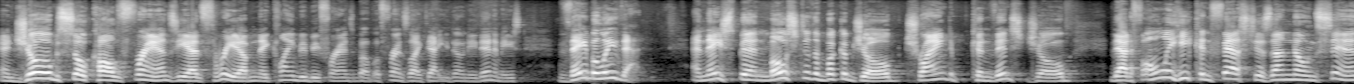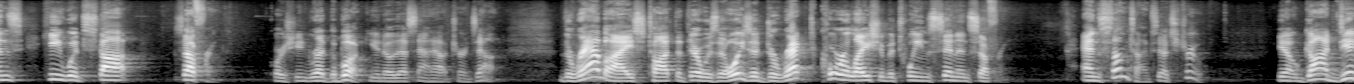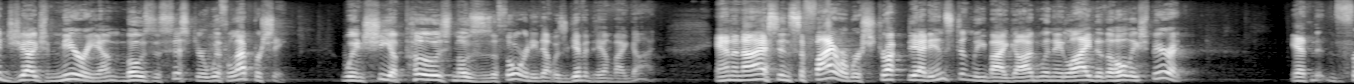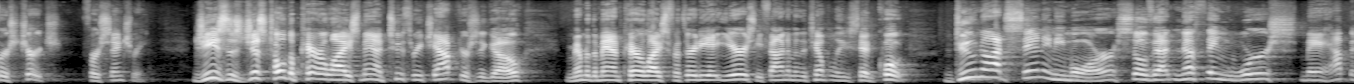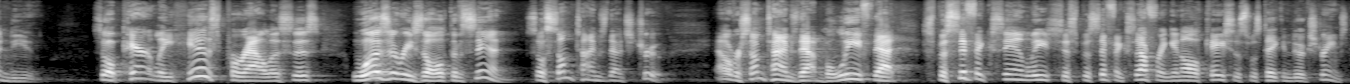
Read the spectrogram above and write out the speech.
And Job's so called friends, he had three of them, they claim to be friends, but with friends like that, you don't need enemies. They believe that. And they spend most of the book of Job trying to convince Job that if only he confessed his unknown sins, he would stop suffering. Of course, you read the book, you know that's not how it turns out the rabbis taught that there was always a direct correlation between sin and suffering. And sometimes that's true. You know, God did judge Miriam, Moses' sister, with leprosy when she opposed Moses' authority that was given to him by God. Ananias and Sapphira were struck dead instantly by God when they lied to the Holy Spirit at the first church, first century. Jesus just told a paralyzed man two, three chapters ago Remember the man paralyzed for 38 years? He found him in the temple and he said, quote, do not sin anymore so that nothing worse may happen to you. So apparently his paralysis was a result of sin. So sometimes that's true. However, sometimes that belief that specific sin leads to specific suffering in all cases was taken to extremes.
